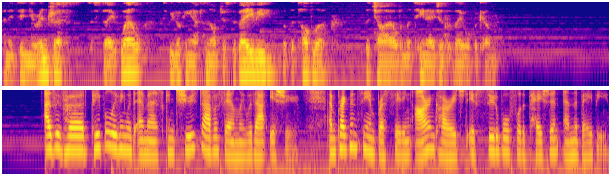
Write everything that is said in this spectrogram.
and it's in your interests to stay well, to be looking after not just the baby, but the toddler, the child, and the teenager that they will become. As we've heard, people living with MS can choose to have a family without issue, and pregnancy and breastfeeding are encouraged if suitable for the patient and the baby.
